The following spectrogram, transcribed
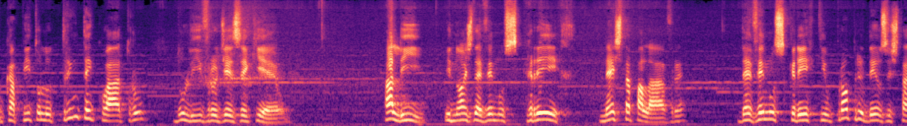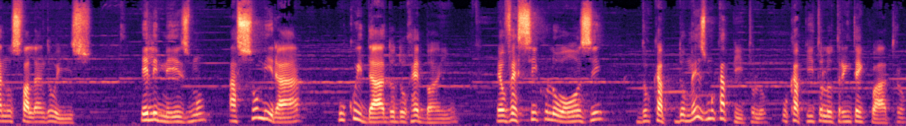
o capítulo 34 do livro de Ezequiel. Ali, e nós devemos crer nesta palavra, devemos crer que o próprio Deus está nos falando isso ele mesmo assumirá o cuidado do rebanho. É o versículo 11 do, cap... do mesmo capítulo, o capítulo 34.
